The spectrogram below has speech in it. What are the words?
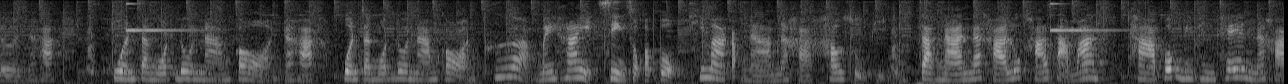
เลยนะคะ ควรจะงดโดนน้ำก่อนนะคะ ควรจะงดโดนน้ำก่อน เพื่อไม่ให้สิ่งสกปรกที่มากับน้ำนะคะ เข้าสู่ผิว จากนั้นนะคะลูกค้าสามารถทาพวกบีเพนเทนนะคะ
